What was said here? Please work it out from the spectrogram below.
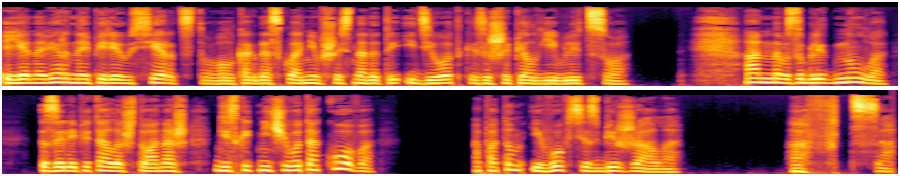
Я, наверное, переусердствовал, когда, склонившись над этой идиоткой, зашипел ей в лицо. Анна взбледнула, залепетала, что она ж, дескать, ничего такого, а потом и вовсе сбежала. Овца!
